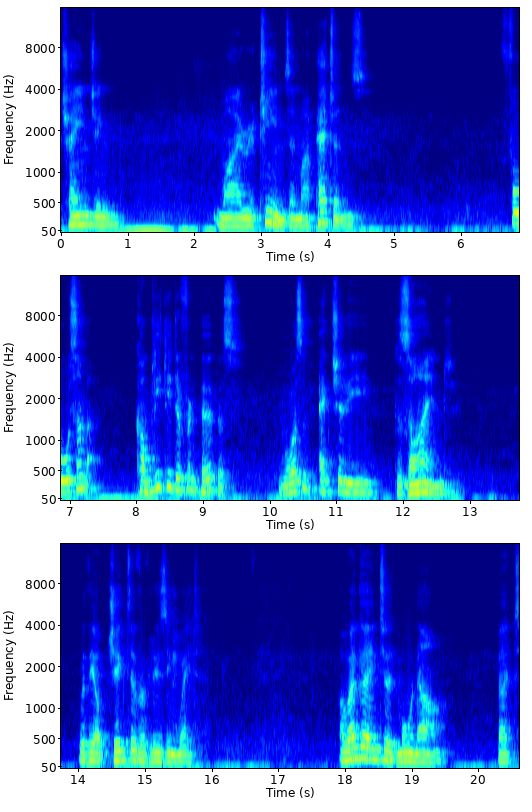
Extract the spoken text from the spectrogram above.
changing my routines and my patterns for some completely different purpose. It wasn't actually designed with the objective of losing weight. I won't go into it more now, but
